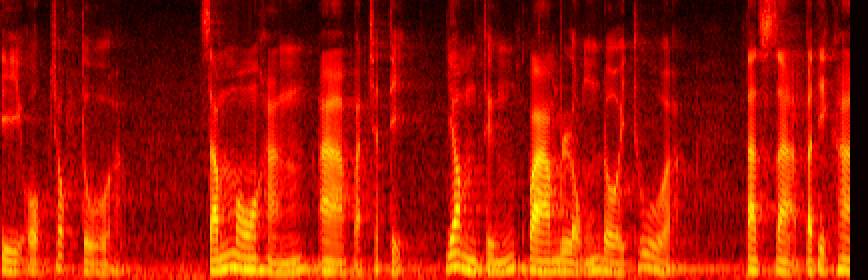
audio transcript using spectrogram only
ตีอกชกตัว สัมโมหังอาปัชติ ย่อมถึงความหลงโดยทั่ว ตัสสะปฏิคา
